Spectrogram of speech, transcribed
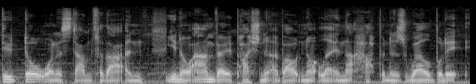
they don't want to stand for that. And you know I'm very passionate about not letting that happen as well but it,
